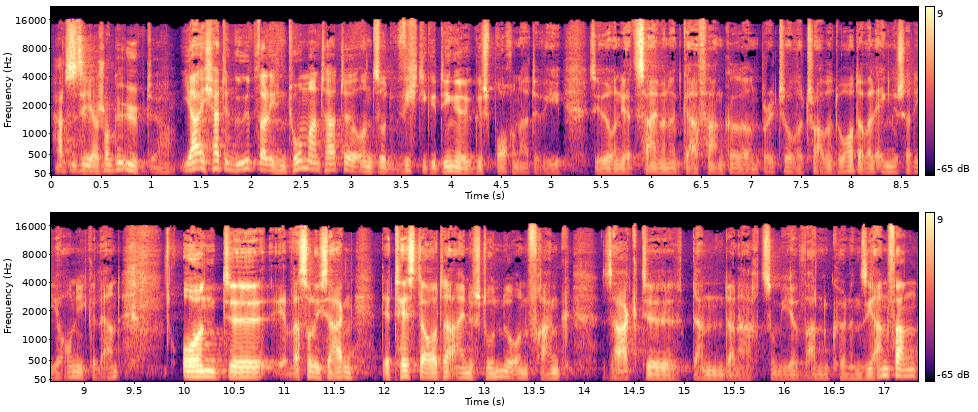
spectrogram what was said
Hatten Sie ja schon geübt, ja? Ja, ich hatte geübt, weil ich einen Tonband hatte und so wichtige Dinge gesprochen hatte, wie Sie hören jetzt Simon Garfunkel und Bridge over Troubled Water Water, weil Englisch hatte ich auch nie gelernt. Und äh, was soll ich sagen, der Test dauerte eine Stunde und Frank sagte dann danach zu mir, wann können Sie anfangen?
